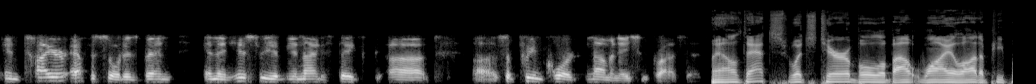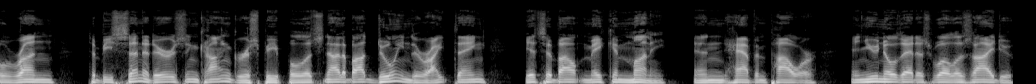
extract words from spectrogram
entire episode has been in the history of the United States uh, uh, Supreme Court nomination process. Well, that's what's terrible about why a lot of people run to be senators and Congress people. It's not about doing the right thing, it's about making money and having power and you know that as well as I do.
